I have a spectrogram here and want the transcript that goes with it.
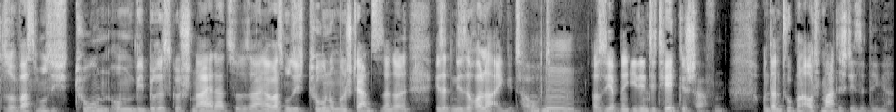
so was muss ich tun, um wie Brisco Schneider zu sein, oder was muss ich tun, um ein Stern zu sein, sondern ihr seid in diese Rolle eingetaucht. Mhm. Also ihr habt eine Identität geschaffen. Und dann tut man automatisch diese Dinge.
